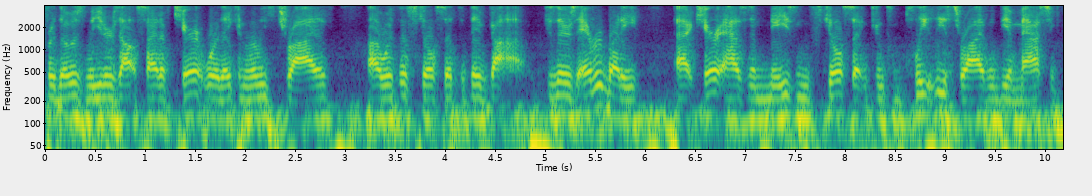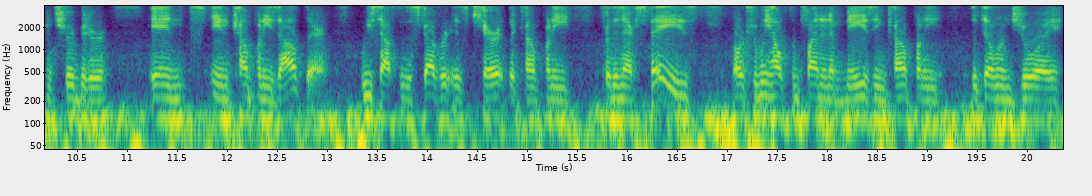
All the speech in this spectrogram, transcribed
for those leaders outside of Carrot where they can really thrive uh, with the skill set that they've got. Because there's everybody at Carrot has an amazing skill set and can completely thrive and be a massive contributor in in companies out there. We just have to discover is Carrot the company for the next phase, or can we help them find an amazing company that they'll enjoy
